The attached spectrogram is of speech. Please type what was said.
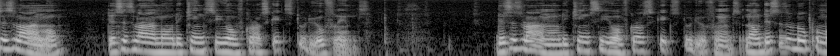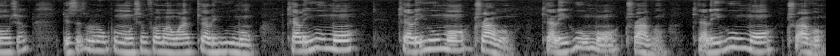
is Lionel. This is Lionel, the King CEO of Crosskick Studio Films. This is Lionel, the King CEO of Crosskick Studio Films. Now, this is a little promotion. This is a little promotion for my wife, Kelly Hu Moore. Kelly Hu Moore, Kelly Hu Moore Travel. Kelly Hu Moore Travel. Kelly Hu Moore Travel.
